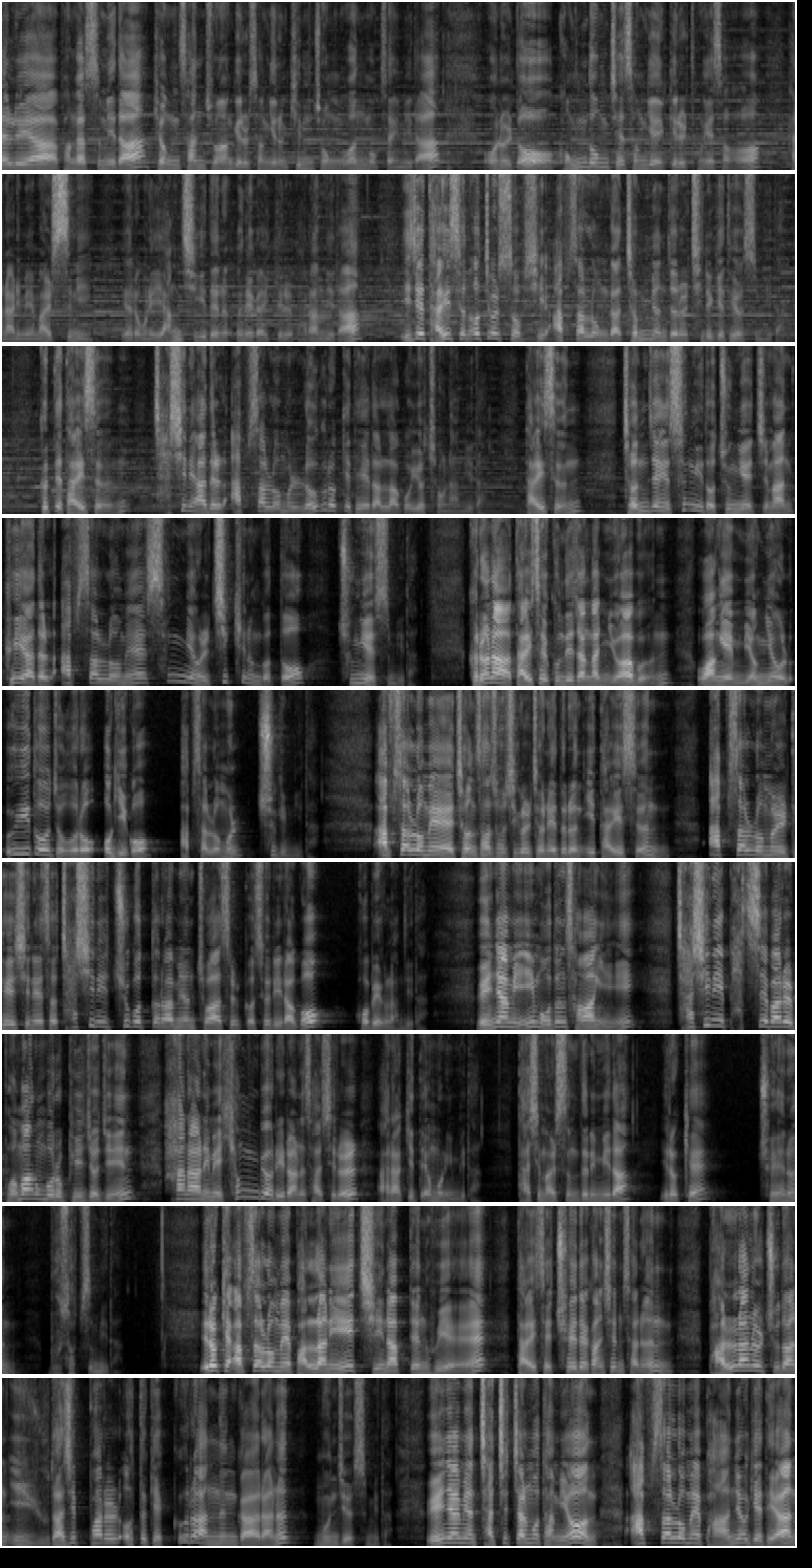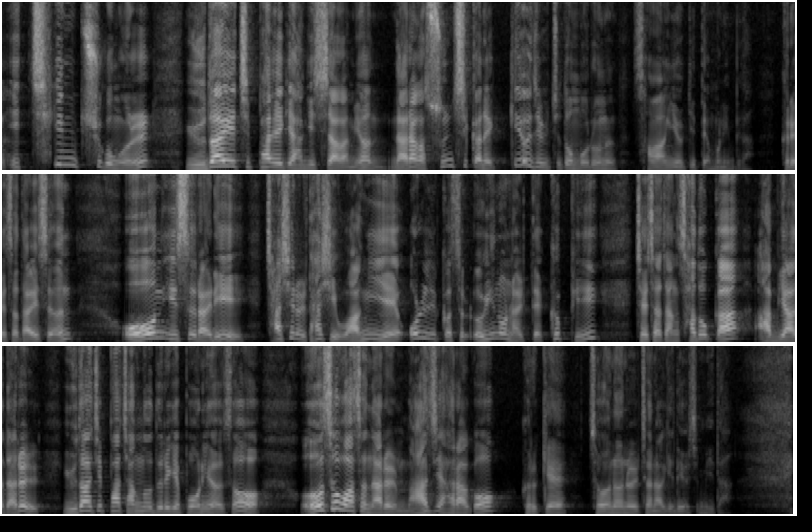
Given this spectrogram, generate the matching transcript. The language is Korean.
할렐루야 반갑습니다. 경산중앙교를 섬기는 김종원 목사입니다. 오늘도 공동체 성경 읽기를 통해서 하나님의 말씀이 여러분의 양식이 되는 은혜가 있기를 바랍니다. 이제 다윗은 어쩔 수 없이 압살롬과 전면전을 치르게 되었습니다. 그때 다윗은 자신의 아들 압살롬을 너그럽게 대해달라고 요청을 합니다. 다윗은 전쟁의 승리도 중요했지만 그의 아들 압살롬의 생명을 지키는 것도 중요했습니다. 그러나 다윗의 군대 장관 요압은 왕의 명령을 의도적으로 어기고 압살롬을 죽입니다. 압살롬의 전사 소식을 전해 들은 이 다윗은 압살롬을 대신해서 자신이 죽었더라면 좋았을 것이라고 고백을 합니다. 왜냐하면 이 모든 상황이 자신이 바세바를 범함으로 빚어진 하나님의 형별이라는 사실을 알았기 때문입니다. 다시 말씀드립니다. 이렇게 죄는 무섭습니다. 이렇게 압살롬의 반란이 진압된 후에 다윗의 최대 관심사는 반란을 주도한 이 유다 지파를 어떻게 끌어안는가라는 문제였습니다. 왜냐하면 자칫 잘못하면 압살롬의 반역에 대한 이 책임 추궁을 유다의 지파에게 하기 시작하면 나라가 순식간에 깨어질지도 모르는 상황이었기 때문입니다. 그래서 다윗은 온 이스라엘이 자신을 다시 왕위에 올릴 것을 의논할 때 급히 제사장 사독과 아비아다를 유다 지파 장로들에게 보내어서 어서 와서 나를 맞이하라고 그렇게 전언을 전하게 되어집니다.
